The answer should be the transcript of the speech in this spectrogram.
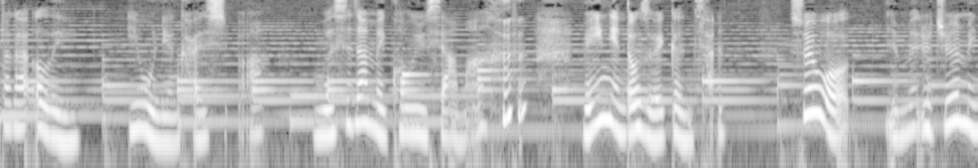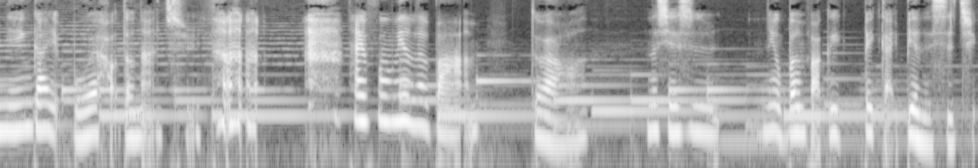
大概二零一五年开始吧，我们是在每况愈下吗？每一年都只会更惨，所以我也没有觉得明年应该也不会好到哪去，太负面了吧？对啊，那些是没有办法可以被改变的事情，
